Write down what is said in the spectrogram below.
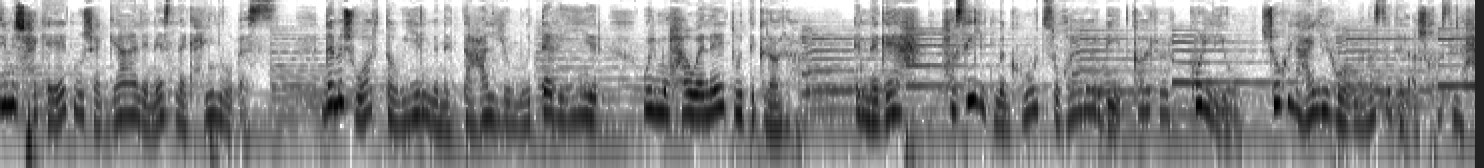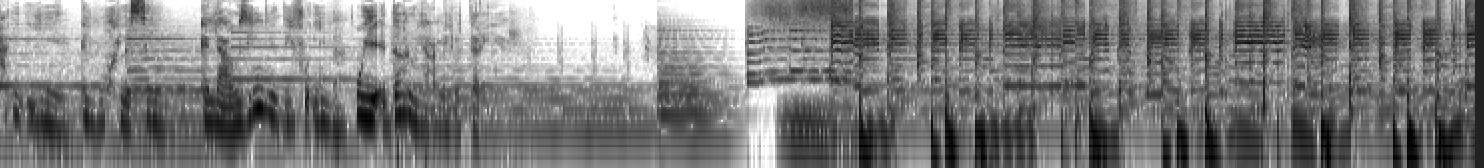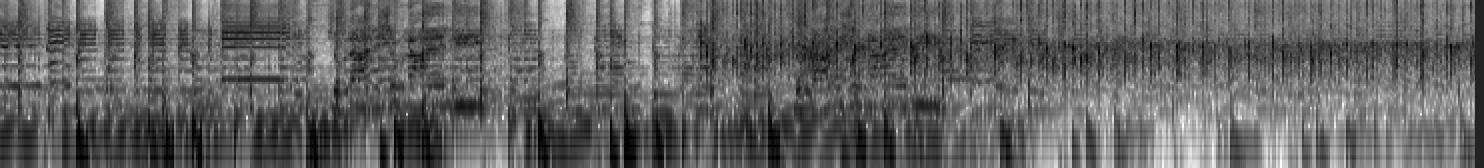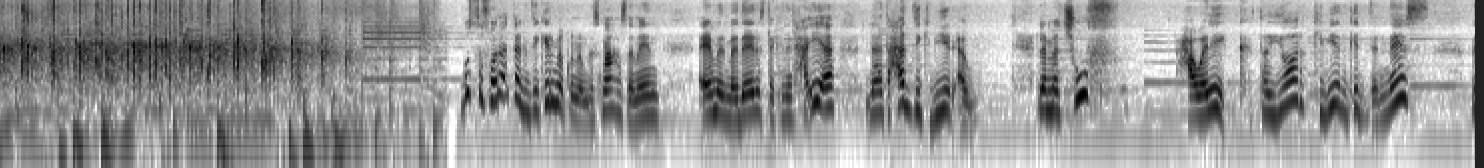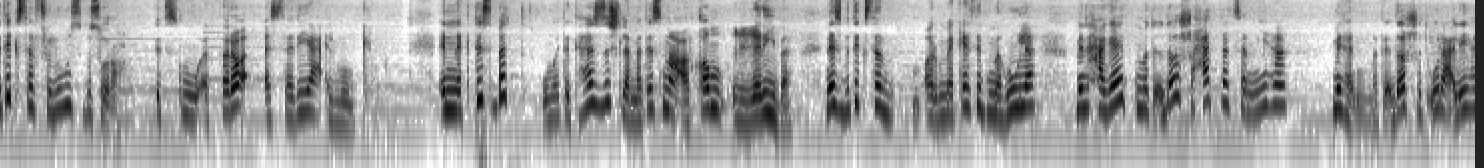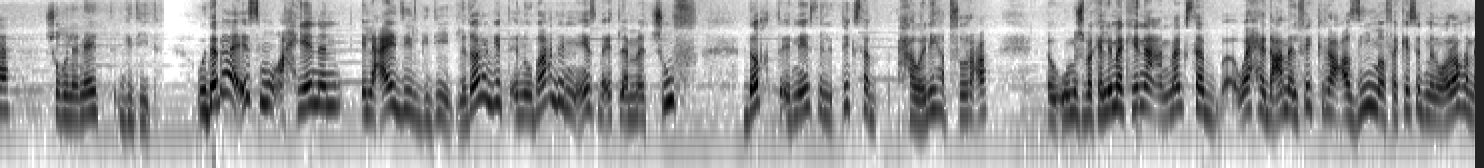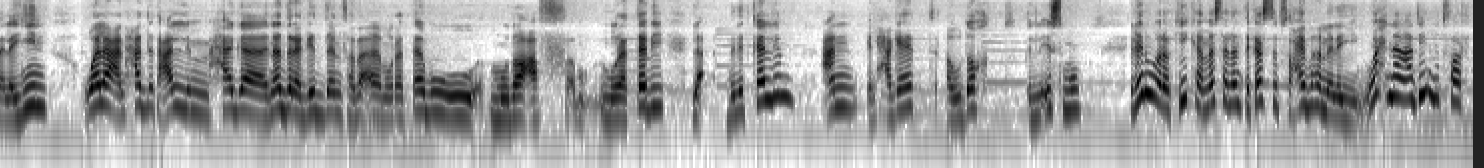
دي مش حكايات مشجعة لناس ناجحين وبس. ده مشوار طويل من التعلم والتغيير والمحاولات وتكرارها. النجاح حصيلة مجهود صغير بيتكرر كل يوم. شغل عالي هو منصة الأشخاص الحقيقيين المخلصين اللي عاوزين يضيفوا قيمة ويقدروا يعملوا التغيير. شغل عالي. شغل عالي. دي كلمة كنا بنسمعها زمان أيام المدارس لكن الحقيقة إنها تحدي كبير قوي. لما تشوف حواليك تيار كبير جدا ناس بتكسب فلوس بسرعة. اسمه الثراء السريع الممكن. إنك تثبت وما تتهزش لما تسمع أرقام غريبة. ناس بتكسب مكاسب مهولة من حاجات ما تقدرش حتى تسميها مهن ما تقدرش تقول عليها شغلانات جديدة. وده بقى اسمه أحيانا العادي الجديد لدرجة إنه بعض الناس بقت لما تشوف ضغط الناس اللي بتكسب حواليها بسرعة ومش بكلمك هنا عن مكسب واحد عمل فكرة عظيمة فكسب من وراها ملايين ولا عن حد اتعلم حاجة نادرة جدا فبقى مرتبه مضاعف مرتبي. لا بنتكلم عن الحاجات أو ضغط اللي اسمه غنوه ركيكه مثلا تكسب صاحبها ملايين وإحنا قاعدين نتفرج.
